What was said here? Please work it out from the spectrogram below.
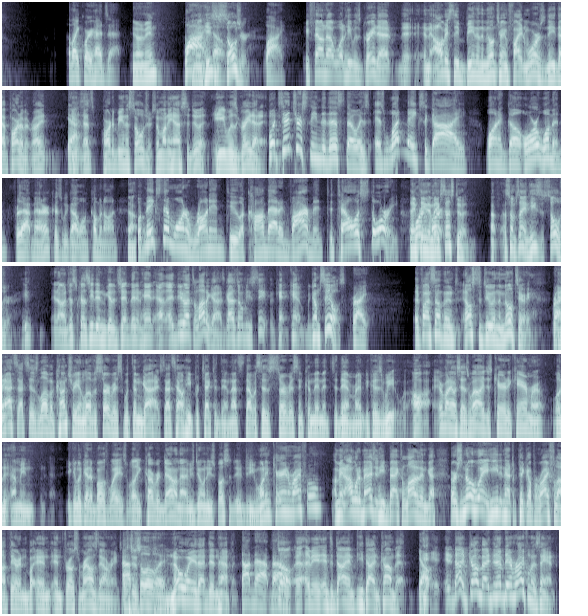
I like where your head's at. You know what I mean? Why? I mean, he's though? a soldier. Why? He found out what he was great at, and obviously, being in the military and fighting wars need that part of it, right? Yeah, that's part of being a soldier. Somebody has to do it. He was great at it. What's interesting to this though is is what makes a guy want to go or a woman for that matter because we got one coming on. Yeah. What makes them want to run into a combat environment to tell a story? Same Or- thing that or- makes us do it. Uh, That's what I'm saying. He's a soldier. He, you know, just because he didn't get a chance, they didn't hand. uh, They do that to a lot of guys. Guys don't be can't can't become seals. right. They find something else to do in the military. Right. And that's that's his love of country and love of service with them guys. That's how he protected them. That's that was his service and commitment to them, right? Because we all, everybody else says, "Well, I just carried a camera." Well, I mean, you can look at it both ways. Well, he covered down on that. He was doing what he was supposed to do. Did you want him carrying a rifle? I mean, I would imagine he backed a lot of them guys. There's no way he didn't have to pick up a rifle out there and and, and throw some rounds down range. That's Absolutely. just no way that didn't happen. Not that So. I I mean, and to die in he died in combat. Yeah, He, he died in combat. He didn't have a damn rifle in his hand.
